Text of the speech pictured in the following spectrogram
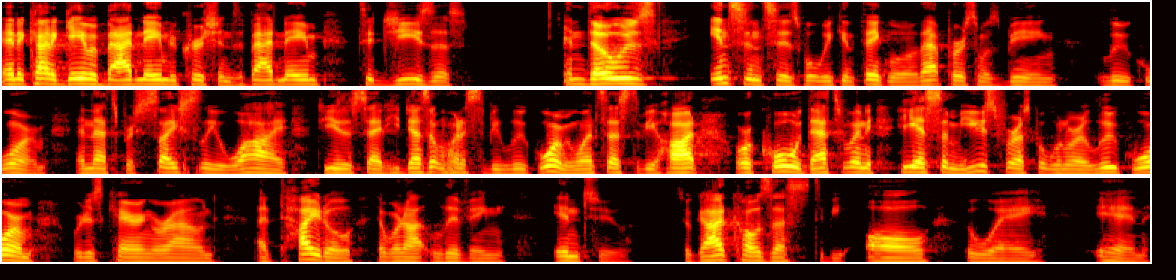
and it kind of gave a bad name to Christians, a bad name to Jesus. In those instances, what we can think, well, that person was being lukewarm. And that's precisely why Jesus said he doesn't want us to be lukewarm. He wants us to be hot or cold. That's when he has some use for us. But when we're lukewarm, we're just carrying around a title that we're not living into. So God calls us to be all the way in.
